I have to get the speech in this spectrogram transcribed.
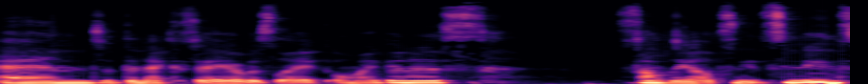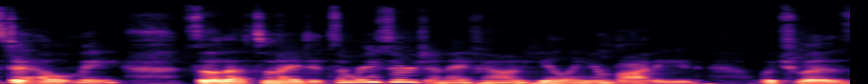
And the next day I was like, oh my goodness, something else needs needs to help me. So that's when I did some research and I found Healing Embodied, which was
